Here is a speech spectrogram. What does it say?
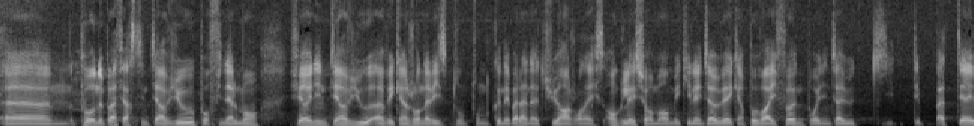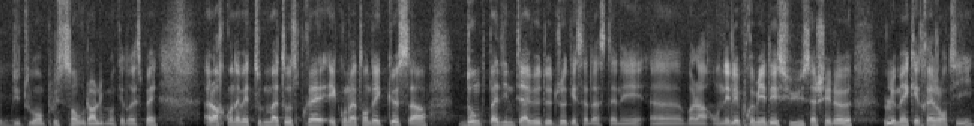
pour ne pas faire cette interview, pour finalement faire une interview avec un journaliste dont on ne connaît pas la nature, un journaliste anglais sûrement, mais qu'il a interviewé avec un pauvre pauvre iPhone pour une interview qui n'était pas terrible du tout en plus sans vouloir lui manquer de respect. Alors qu'on avait tout le matos prêt et qu'on attendait que ça. Donc pas d'interview de Joe Quesada cette année. Euh, voilà, on est les premiers déçus, sachez-le. Le mec est très gentil.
